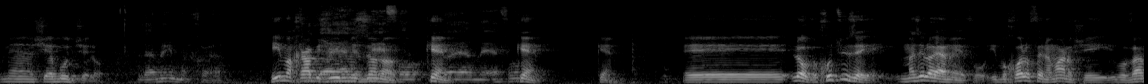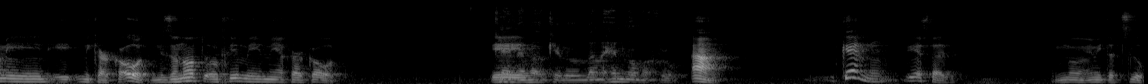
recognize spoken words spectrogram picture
מהשעבוד שלו. למה היא מכרה? היא מכרה בשביל מזונות. כן. לא היה מאיפה? כן, כן. אה, לא, וחוץ מזה, מה זה לא היה מאיפה? היא בכל אופן אמרנו שהיא גובה מקרקעות, מזונות הולכים מהקרקעות. כן, אה, אבל כאילו, למה הם לא מכרו? אה, כן, היא עשתה את זה. הם, לא, הם התעצלו.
